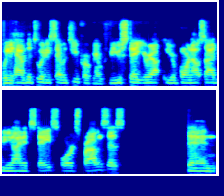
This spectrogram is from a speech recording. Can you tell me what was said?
We have the 287g program. If you state you're out, you're born outside the united states or its provinces then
